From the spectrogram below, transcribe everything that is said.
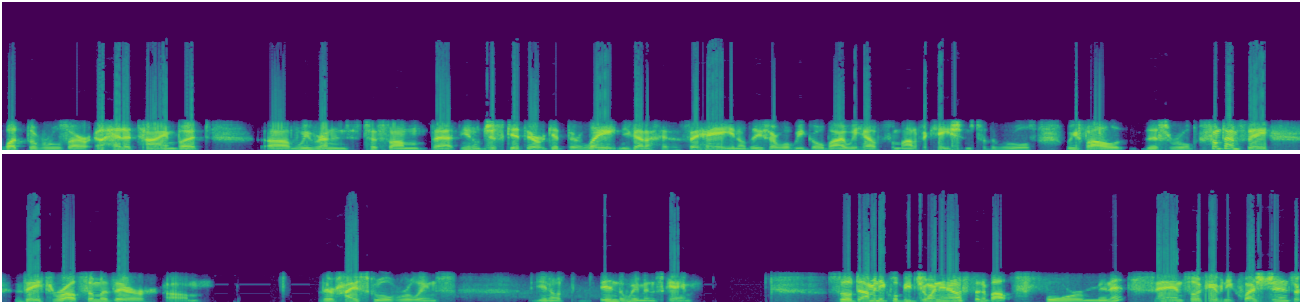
what the rules are ahead of time, but uh, we run into some that you know just get there or get there late, and you got to say, hey, you know, these are what we go by. We have some modifications to the rules. We follow this rule. Sometimes they they throw out some of their um, their high school rulings you know, in the women's game. So Dominique will be joining us in about four minutes. And so if you have any questions or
